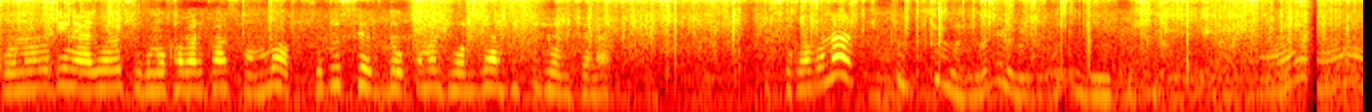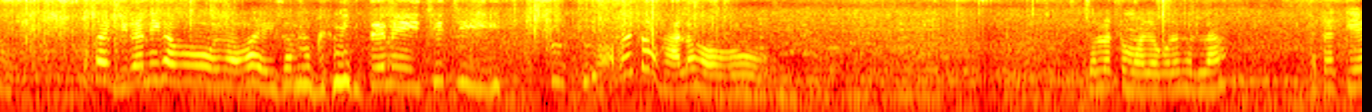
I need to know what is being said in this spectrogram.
পনেরো দিন একভাবে শুকনো খাবার খাওয়া সম্ভব? শুধু সেদ্ধ কোনো ঝোল ঝাল কিছু ঝলছে না। শুকাবো না। কোথায় বিরিয়ানি খাব? ওই বাবা এইসব মুখে নিতে নেই। ছিচি তবে তো ভালো হব। চলো একটু মজা করে ফেললাম। এটা কে?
